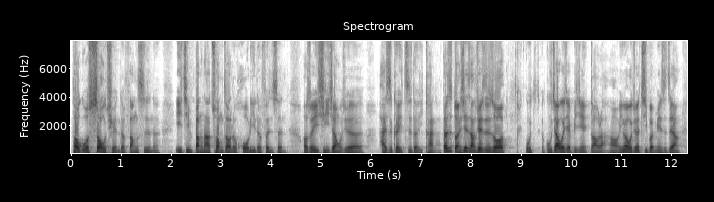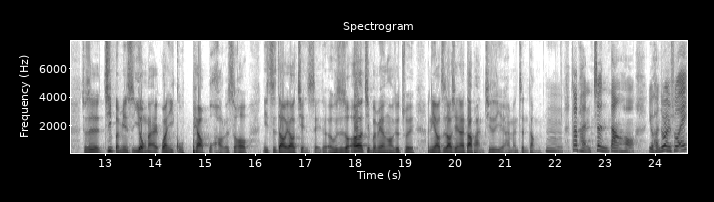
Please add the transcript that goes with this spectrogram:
透过授权的方式呢，已经帮他创造了获利的分身哦，所以星象我觉得。还是可以值得一看啊，但是短线上确实是说股股价位阶毕竟也高了哦，因为我觉得基本面是这样，就是基本面是用来万一股票不好的时候，你知道要减谁的，而不是说啊基本面很好就追。你也要知道现在大盘其实也还蛮震荡的。嗯，大盘震荡哈，有很多人说，哎，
